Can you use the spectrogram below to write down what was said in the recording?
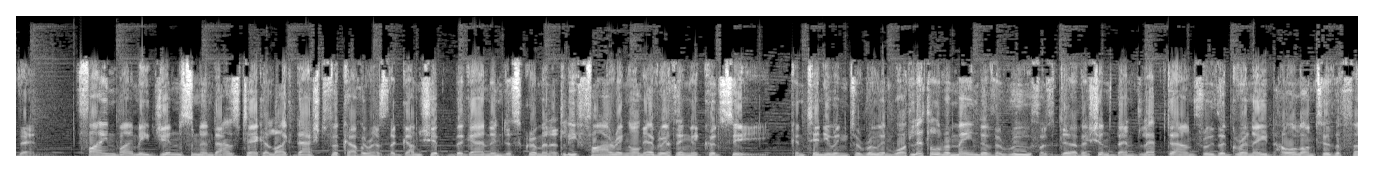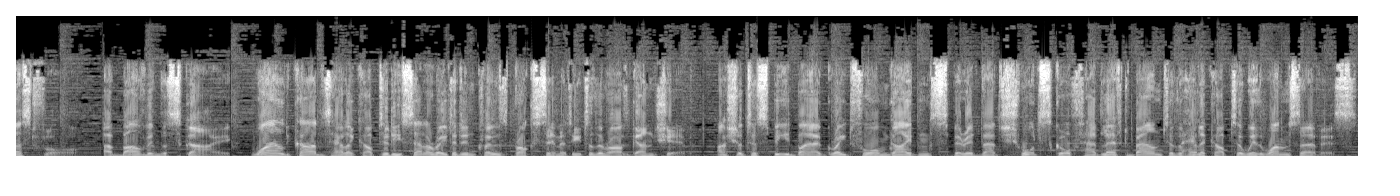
then. Fine by me Jinsen and Aztec alike dashed for cover as the gunship began indiscriminately firing on everything it could see, continuing to ruin what little remained of the roof as Dervish and Ben leapt down through the grenade hole onto the first floor. Above in the sky, Wildcard's helicopter decelerated in close proximity to the Ares gunship, ushered to speed by a great form guidance spirit that Schwarzkopf had left bound to the helicopter with one service.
